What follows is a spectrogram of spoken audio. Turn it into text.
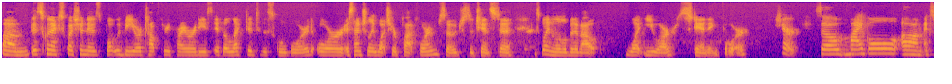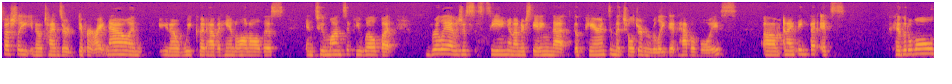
Um, this next question is What would be your top three priorities if elected to the school board, or essentially what's your platform? So, just a chance to explain a little bit about what you are standing for. Sure. So, my goal, um, especially, you know, times are different right now, and, you know, we could have a handle on all this in two months, if you will, but really, I was just seeing and understanding that the parents and the children really did have a voice. Um, and I think that it's pivotal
